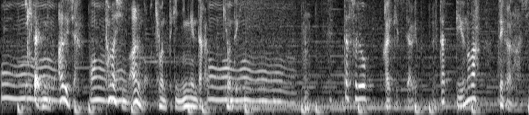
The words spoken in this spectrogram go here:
生きた意味あるじゃうんうんん。魂にもあるの。基本的に人間だから。基本的にうんうんうん。うん。だそれを解決してあげたっていうのが前回の話。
